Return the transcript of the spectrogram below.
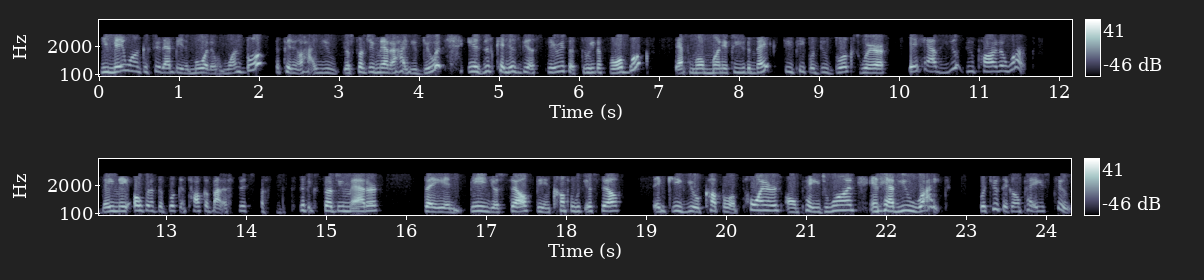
You may want to consider that being more than one book, depending on how you your subject matter, how you do it. Is this can this be a series of three to four books? That's more money for you to make. See people do books where they have you do part of the work. They may open up the book and talk about a specific subject matter, say in being yourself, being comfortable with yourself. They give you a couple of pointers on page one and have you write what you think on page two.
